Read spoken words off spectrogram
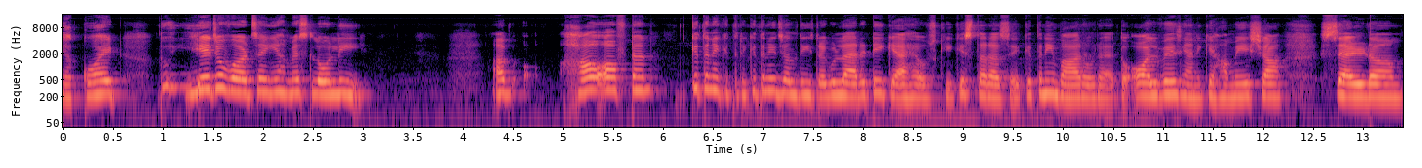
या क्वाइट तो ये जो वर्ड्स हैं, ये हमें स्लोली अब हाउ ऑफ्टन कितने कितने, कितनी जल्दी रेगुलरिटी क्या है उसकी, किस तरह से, कितनी बार हो रहा है? तो ऑलवेज यानी कि हमेशा सेल्डम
